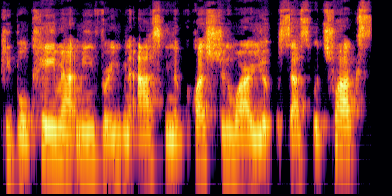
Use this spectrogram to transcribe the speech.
people came at me for even asking the question, "Why are you obsessed with trucks?"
